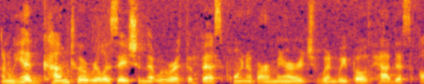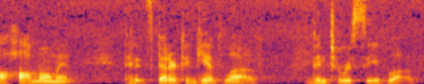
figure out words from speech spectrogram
And we had come to a realization that we were at the best point of our marriage when we both had this aha moment that it's better to give love than to receive love.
